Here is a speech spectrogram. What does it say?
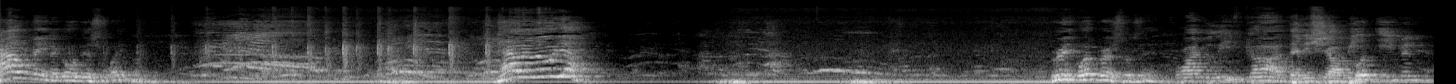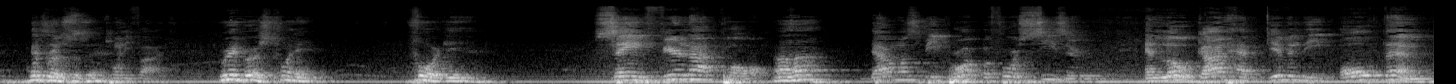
I don't mean to go this way. Hallelujah. Read, what verse was that? For I believe God that it shall be What- even. what verse was that? 25. Read verse 24 again. Saying, Fear not, Paul, Uh-huh. thou must be brought before Caesar, and lo, God hath given thee all them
